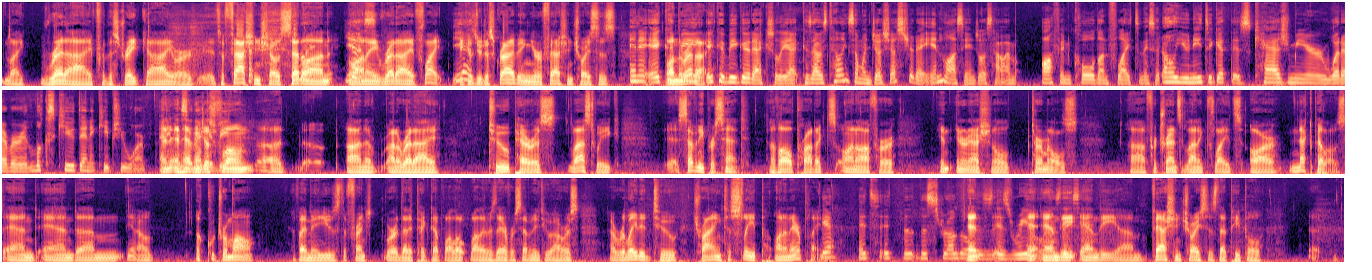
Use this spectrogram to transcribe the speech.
like Red Eye for the Straight Guy, or it's a fashion show set Right. on Yes. on a red eye flight because you're describing your fashion choices. And it, it could on the be red eye. it could be good actually because I was telling someone just yesterday in Los Angeles how I'm often cold on flights and they said, "Oh, you need to get this cashmere whatever. It looks cute and it keeps you warm." And, and so having just could be- flown uh, uh, on a on a red eye to Paris last week, seventy percent of all products on offer in international terminals uh, for transatlantic flights are neck pillows and and um, you know accoutrement, if I may use the French word that I picked up while while I was there for 72 hours, uh, related to trying to sleep on an airplane. Yeah, it's it the, the struggle And- is, is real. and, and the and the um, fashion choices that people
